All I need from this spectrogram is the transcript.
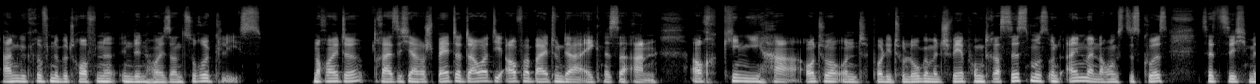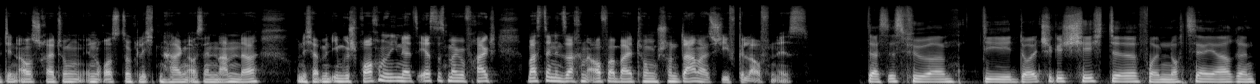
angegriffene Betroffene in den Häusern zurückließ. Noch heute, 30 Jahre später, dauert die Aufarbeitung der Ereignisse an. Auch Kinyi Ha, Autor und Politologe mit Schwerpunkt Rassismus und Einwanderungsdiskurs, setzt sich mit den Ausschreitungen in Rostock-Lichtenhagen auseinander. Und ich habe mit ihm gesprochen und ihn als erstes mal gefragt, was denn in Sachen Aufarbeitung schon damals schiefgelaufen ist. Das ist für die deutsche Geschichte, vor allem noch zehn Jahren,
